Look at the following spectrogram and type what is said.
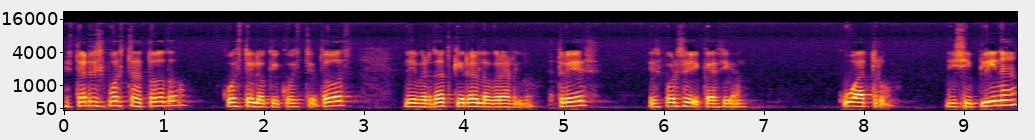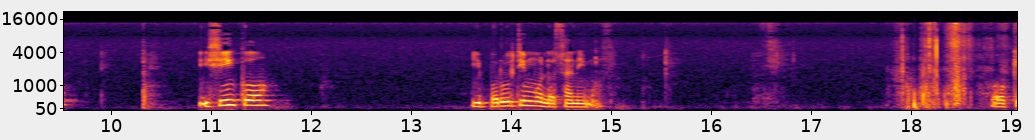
estar dispuesto a todo, cueste lo que cueste. Dos, de verdad quieras lograrlo. 3. Esfuerzo y dedicación. 4. Disciplina. Y 5. Y por último, los ánimos. Ok,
